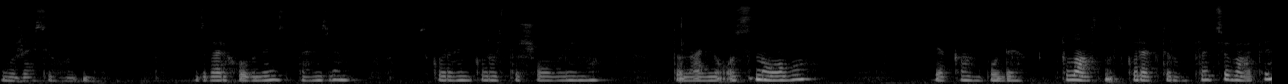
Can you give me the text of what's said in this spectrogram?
Уже сьогодні. Зверху вниз пензлем скоренько розташовуємо тональну основу, яка буде класно з коректором працювати.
